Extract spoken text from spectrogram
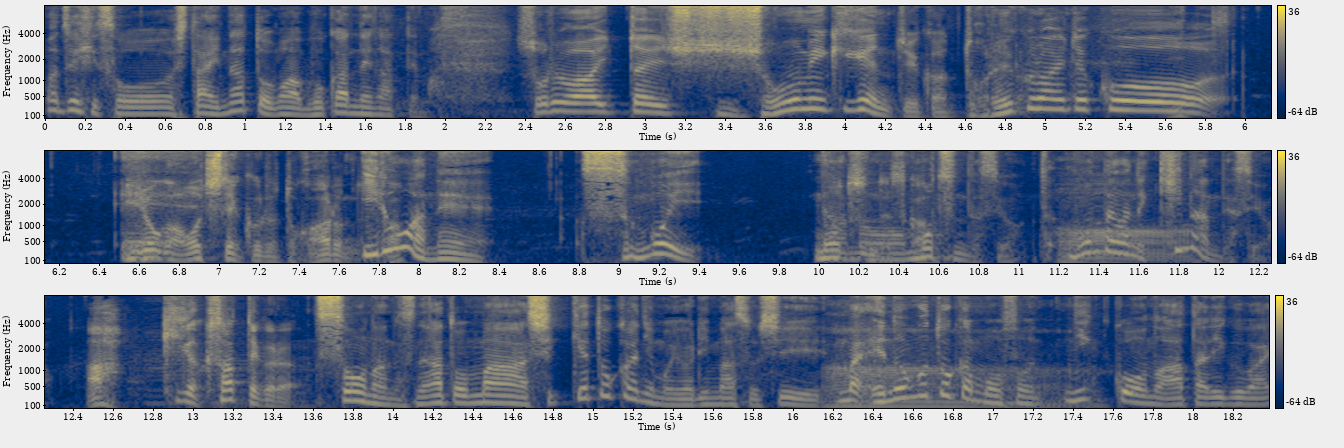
まあ、ぜひそうしたいなと、まあ僕は願ってます。それは一体賞味期限というかどれぐらいでこう色が落ちてくるとかあるんですか、色はね、すごい、持つんですか？持つんですよ。問題はね、木なんですよ。あ木が腐ってくるそうなんですね。あと、まあ、湿気とかにもよりますし、まあ、絵の具とかも、その日光の当たり具合。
